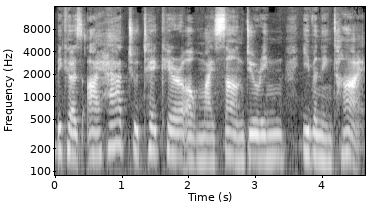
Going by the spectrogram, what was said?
because I had to take care of my son during evening time.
